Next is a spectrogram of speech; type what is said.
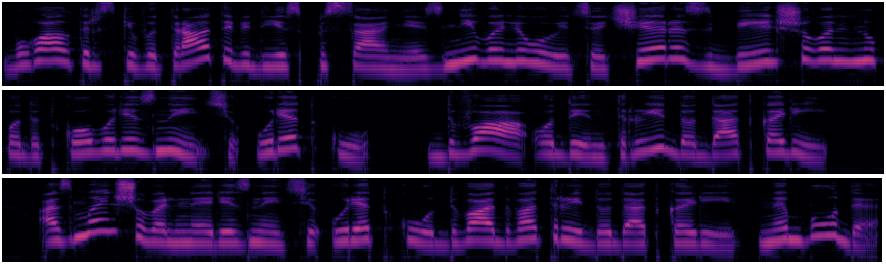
бухгалтерські витрати від її списання знівелюються через збільшувальну податкову різницю у рядку 2.1.3 додатка РІ. А зменшувальної різниці у рядку 2.2.3 додатка РІ не буде.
